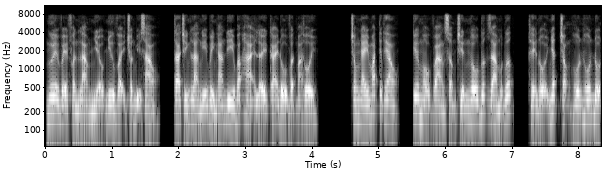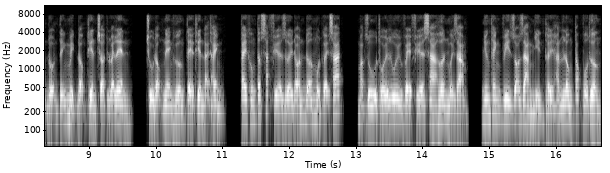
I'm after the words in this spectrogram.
ngươi về phần làm nhiều như vậy chuẩn bị sao? Ta chính là nghĩ bình an đi bắc hải lấy cái đồ vật mà thôi. Trong nháy mắt tiếp theo, kia màu vàng sậm chiến ngâu bước ra một bước, thể nội nhất trọng hôn hôn độn độn tĩnh mịch động thiên chợt lóe lên, chủ động nên hướng tề thiên đại thánh, tay không tất sắt phía dưới đón đỡ một gậy sát, mặc dù thối lui về phía xa hơn mười dặm, nhưng thanh vi rõ ràng nhìn thấy hắn lông tóc vô thương.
